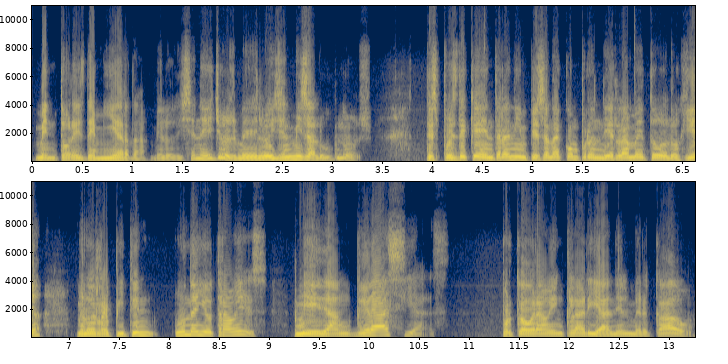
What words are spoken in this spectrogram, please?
mentores de mierda. Me lo dicen ellos, me lo dicen mis alumnos. Después de que entran y empiezan a comprender la metodología, me lo repiten una y otra vez. Me dan gracias, porque ahora ven claridad en el mercado.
